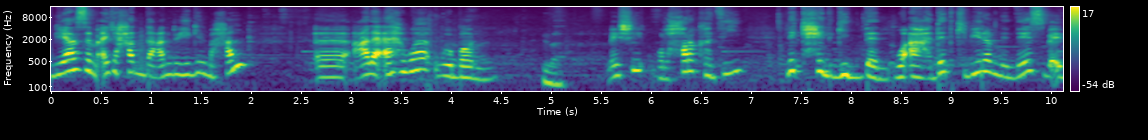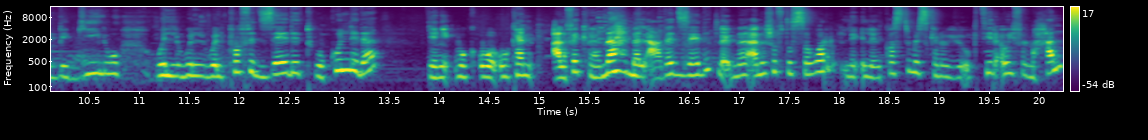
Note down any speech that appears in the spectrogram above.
بيعزم أي حد عنده يجي المحل آه على قهوة وبن. ماشي؟ والحركة دي نجحت جدا وأعداد كبيرة من الناس بقت بتجيله وال وال وال profit زادت وكل ده. يعني وكان على فكرة مهما الأعداد زادت لأن أنا شفت الصور ال customers كانوا بيبقوا كتير قوي في المحل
